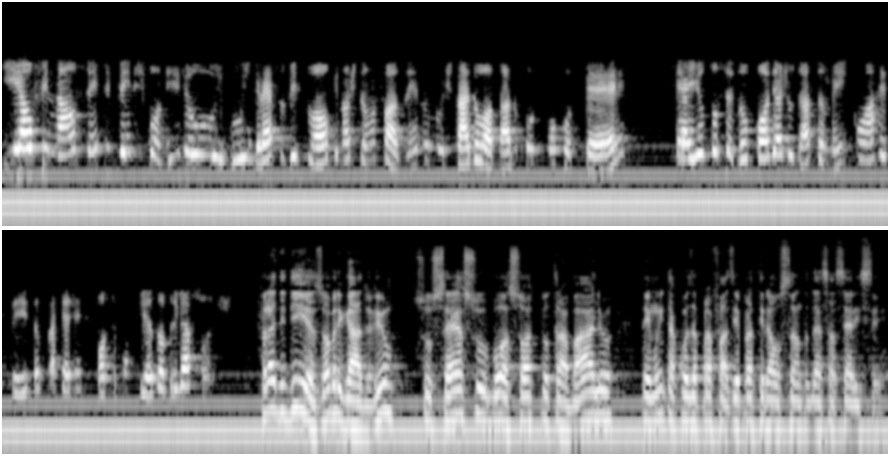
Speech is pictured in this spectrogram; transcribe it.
E ao final sempre tem disponível o, o, ingresso virtual que nós estamos fazendo no estadiolotado.com.br, que aí o torcedor pode ajudar também com a receita para que a gente possa cumprir as obrigações. Fred Dias, obrigado, viu? Sucesso, boa sorte no trabalho. Tem muita coisa para fazer para tirar o Santa dessa Série C.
